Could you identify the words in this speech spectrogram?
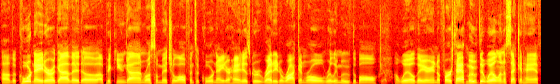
uh, the coordinator, a guy that uh, a Picayune guy, and Russell Mitchell, offensive coordinator, had his group ready to rock and roll. Really moved the ball yep. uh, well there in the first half. Moved it well in the second half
